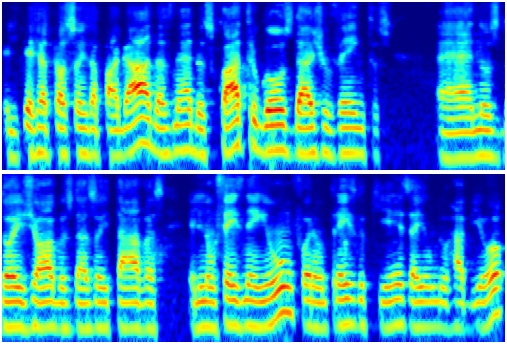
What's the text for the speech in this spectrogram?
ele teve atuações apagadas, né? Dos quatro gols da Juventus é, nos dois jogos das oitavas, ele não fez nenhum, foram três do Chiesa e um do Rabiot.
